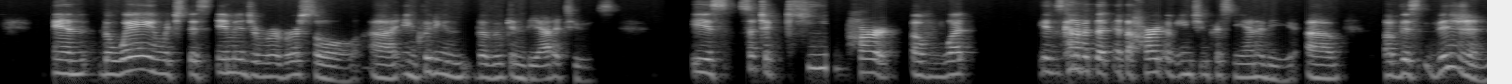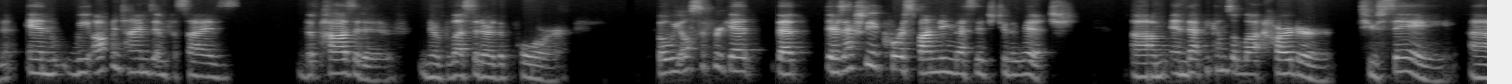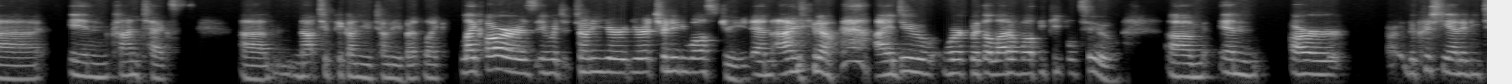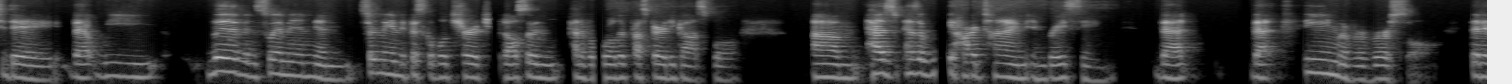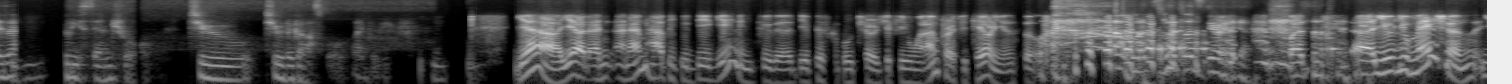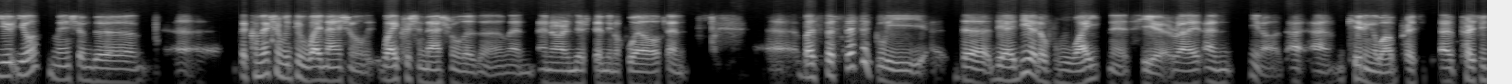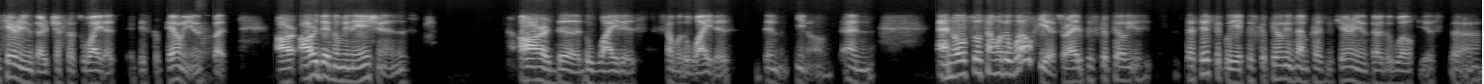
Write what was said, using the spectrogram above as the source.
And the way in which this image of reversal, uh, including in the Lucan Beatitudes, is such a key part of what is kind of at the, at the heart of ancient Christianity, of this vision. And we oftentimes emphasize the positive, you know, blessed are the poor, but we also forget that there's actually a corresponding message to the rich. Um, and that becomes a lot harder to say uh, in context, uh, not to pick on you, Tony, but like like ours, in which Tony, you're you're at Trinity Wall Street, and I, you know, I do work with a lot of wealthy people too, um, and our the Christianity today that we live and swim in, and certainly in the Episcopal Church, but also in kind of a world of prosperity gospel, um, has has a really hard time embracing that that theme of reversal that is mm-hmm. really central to to the gospel, I believe. Mm-hmm. Yeah, yeah, and, and I'm happy to dig in into the, the Episcopal Church if you want. I'm Presbyterian, so let's, let, us do it. Yeah. But uh, you you mentioned you you also mentioned the uh, the connection between white national, white Christian nationalism, and, and our understanding of wealth, and uh, but specifically the the idea of whiteness here, right? And you know, I, am kidding about Pres- uh, Presbyterians are just as white as Episcopalians, but our our denominations are the the whitest, some of the whitest, then you know, and and also some of the wealthiest, right? Episcopalians, statistically, Episcopalians and Presbyterians are the wealthiest. Uh,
